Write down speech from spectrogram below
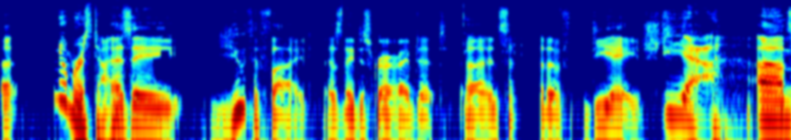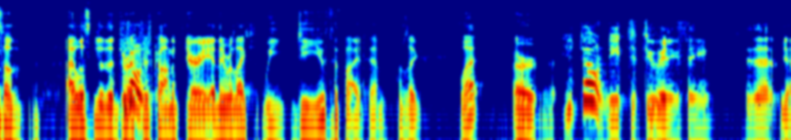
Uh, numerous times. as a youthified, as they described it, uh, instead of de-aged. yeah, um, That's how I listened to the director's commentary, and they were like, "We de-youthified him." I was like, "What?" Or You don't need to do anything to that. Yeah.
